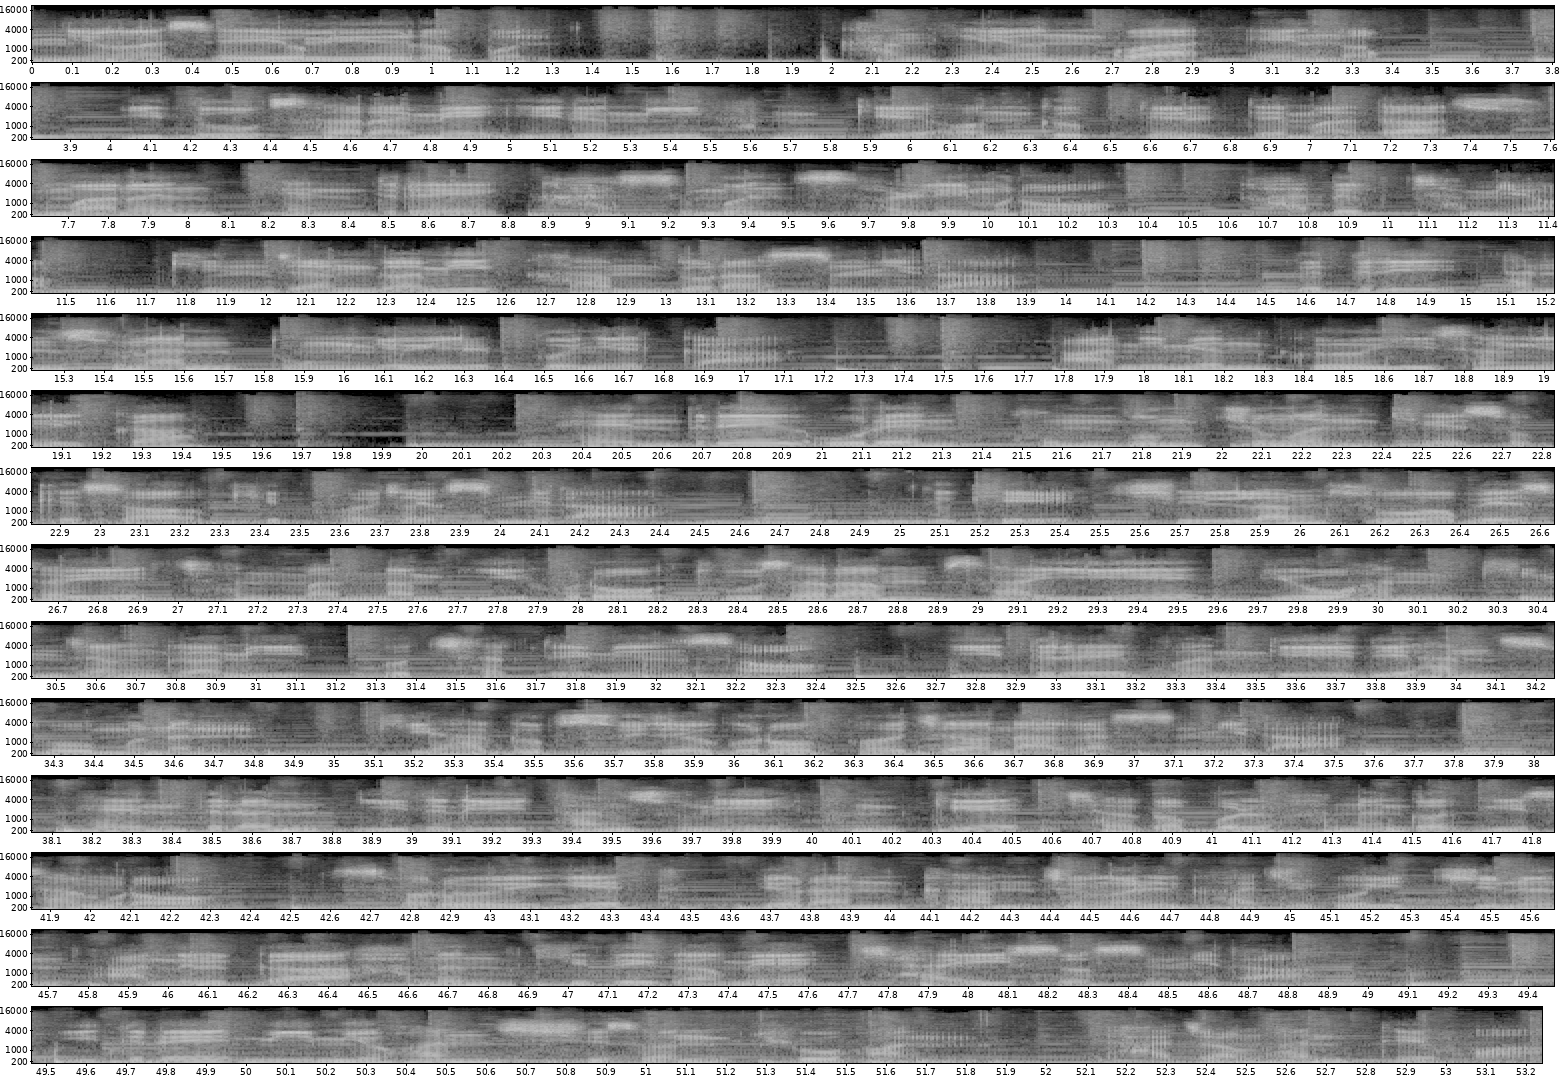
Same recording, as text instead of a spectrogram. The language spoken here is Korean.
안녕하세요 여러분. 강혜연과 애녹. 이두 사람의 이름이 함께 언급될 때마다 수많은 팬들의 가슴은 설렘으로 가득 차며 긴장감이 감돌았습니다. 그들이 단순한 동료일 뿐일까? 아니면 그 이상일까? 팬들의 오랜 궁금증은 계속해서 깊어졌습니다. 특히 신랑 수업에서의 첫 만남 이후로 두 사람 사이에 묘한 긴장감이 포착되면서 이들의 관계에 대한 소문은 기하급수적으로 퍼져나갔습니다. 팬들은 이들이 단순히 함께 작업을 하는 것 이상으로 서로에게 특별한 감정을 가지고 있지는 않을까 하는 기대감에 차 있었습니다. 이들의 미묘한 시선 교환, 다정한 대화,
